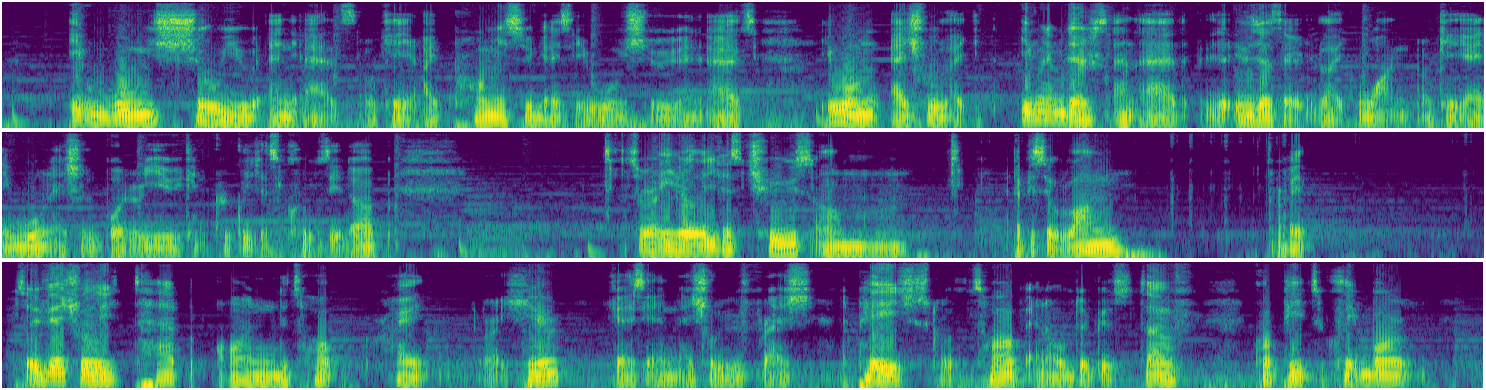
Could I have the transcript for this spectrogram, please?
it won't show you any ads okay? I promise you guys it won't show you any ads. It won't actually like even if there's an ad it's just like one okay? And it won't actually bother you. You can quickly just close it up. So right here let's just choose um episode one right? So if you actually tap on the top right right here you guys can actually refresh the page scroll to the top and all the good stuff. Copy to clipboard.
